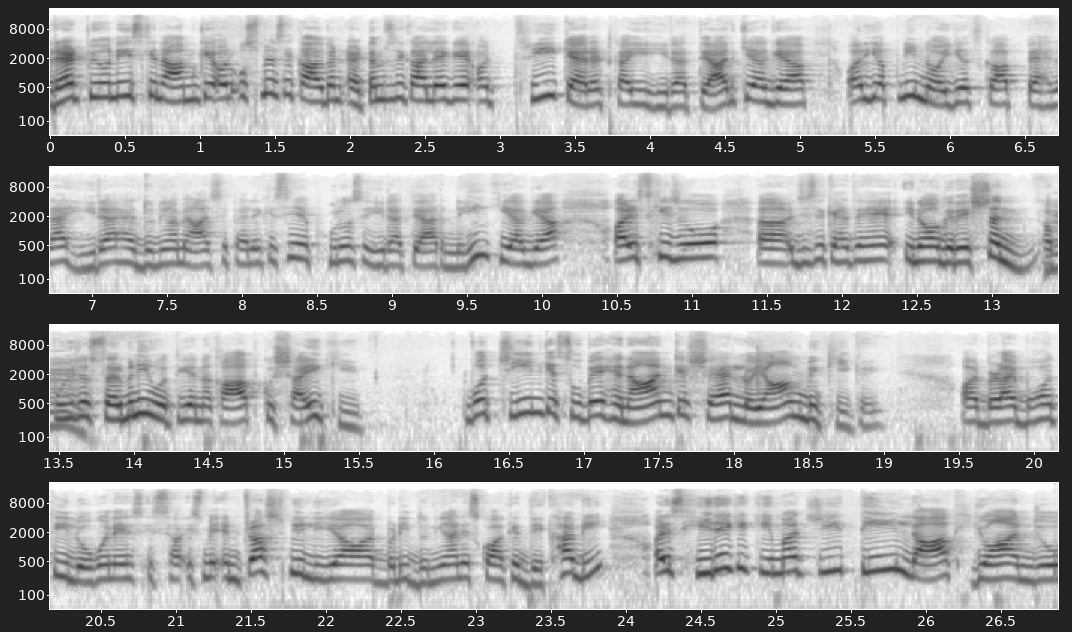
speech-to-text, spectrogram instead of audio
रेड पियोनीज के नाम के और उसमें से कार्बन एटम्स निकाले गए और थ्री कैरेट का ये हीरा तैयार किया गया। और ये अपनी नौयत का पहला हीरा है दुनिया में आज से पहले किसी ने फूलों से हीरा तैयार नहीं किया गया। और इसकी जो जिसे कहते हैं इनाग्रेशन और पूरी हम्म। जो सरमनी होती है नकाब कुशाई की वो चीन के सूबे हेनान के शहर लोयांग में की गई। और बड़ा बहुत ही लोगों ने इस, इसमें इंटरेस्ट भी लिया और बड़ी दुनिया ने इसको आके देखा भी। और इस हीरे की कीमत जी तीन लाख युआन जो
